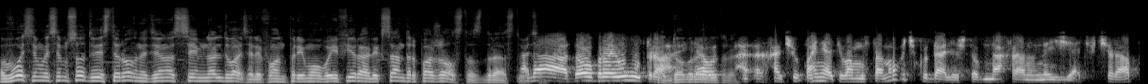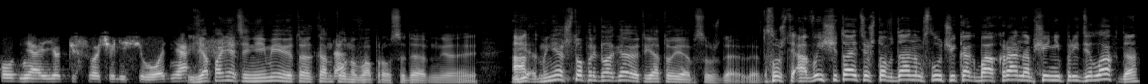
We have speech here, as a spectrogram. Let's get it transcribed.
8 800 200 ровно 9702, телефон прямого эфира. Александр, пожалуйста, здравствуйте. Да, доброе утро. Доброе я утро. Вот хочу понять, вам установочку дали, чтобы на охрану наезжать? Вчера полдня ее песочили, сегодня. Я понятия не имею, это к Антону да? вопросы, да. А... Я, мне что предлагают, я то и обсуждаю. Да. Слушайте, а вы считаете, что в данном случае как бы охрана вообще не при делах, да?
